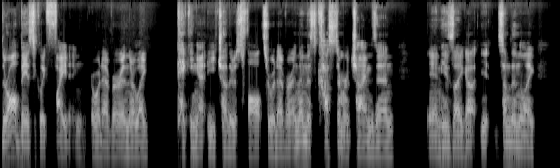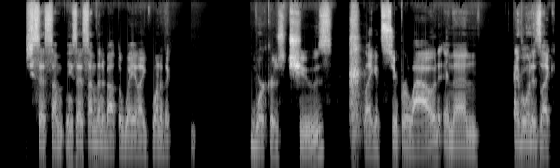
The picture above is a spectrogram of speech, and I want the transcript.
they're all basically fighting or whatever, and they're like picking at each other's faults or whatever, and then this customer chimes in, and he's like uh, something like she says some he says something about the way like one of the workers chews like it's super loud and then everyone is like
